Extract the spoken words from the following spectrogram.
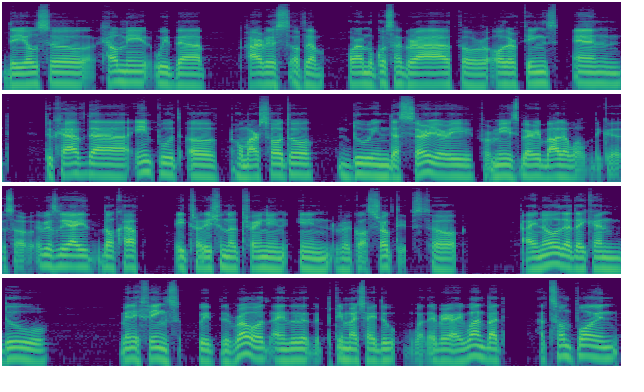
they also help me with the harvest of the oral mucosal graft or other things. And to have the input of Omar Soto during the surgery for me is very valuable because obviously I don't have a traditional training in reconstructive. So I know that I can do many things with the robot. I do pretty much I do whatever I want, but at some point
